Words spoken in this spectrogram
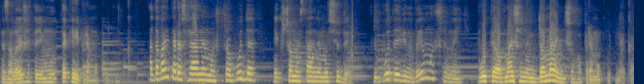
та залишити йому такий прямокутник. А давайте розглянемо, що буде, якщо ми станемо сюди. Чи буде він вимушений бути обмеженим до меншого прямокутника,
